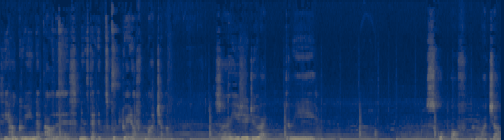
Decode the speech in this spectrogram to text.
see how green that powder is means that it's good grade of matcha. So I usually do like three scoop of matcha.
